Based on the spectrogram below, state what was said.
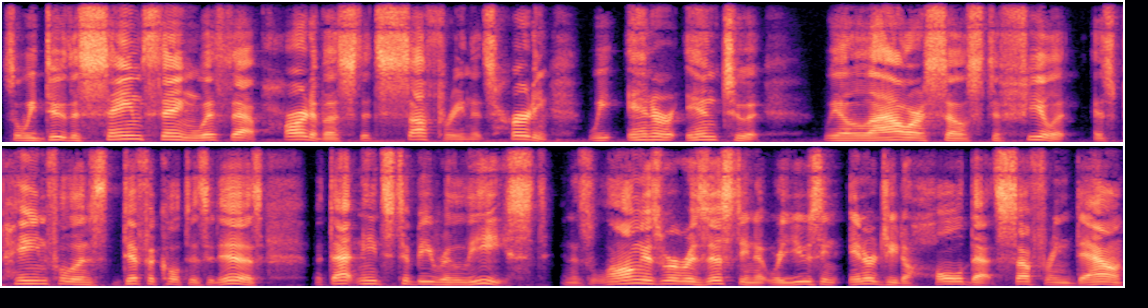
So we do the same thing with that part of us that's suffering, that's hurting. We enter into it. We allow ourselves to feel it as painful and as difficult as it is, but that needs to be released. And as long as we're resisting it, we're using energy to hold that suffering down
